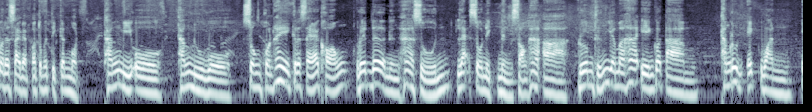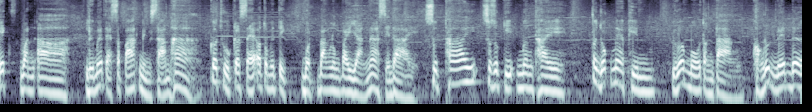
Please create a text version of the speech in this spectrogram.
มอเตอร์ไซค์แบบออโตเมติกกันหมด ทั้ง m i o ทั้ง n u v o ส่งผลให้กระแสของ Raider 150 และ Sonic 125R รวมถึง Yamaha เองก็ตาม ทั้งรุ่น X1 X1R หรือแม้แต่ Spark 135 ก็ถูกกระแสออโตเมติบดบังลงไปอย่างน่าเสียดาย สุดท้าย Suzuki เมืองไทย ต้องยกแม่พิมพ์ หรือว่าโมต่างๆ ของรุ่น Raider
